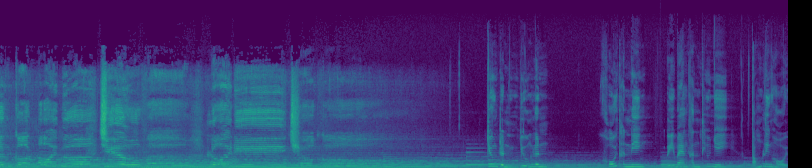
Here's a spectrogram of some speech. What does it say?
chân con mỗi bước chiếu vào lối đi cho con chương trình dưỡng linh khối thanh niên ủy ban thanh thiếu nhi tổng liên hội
